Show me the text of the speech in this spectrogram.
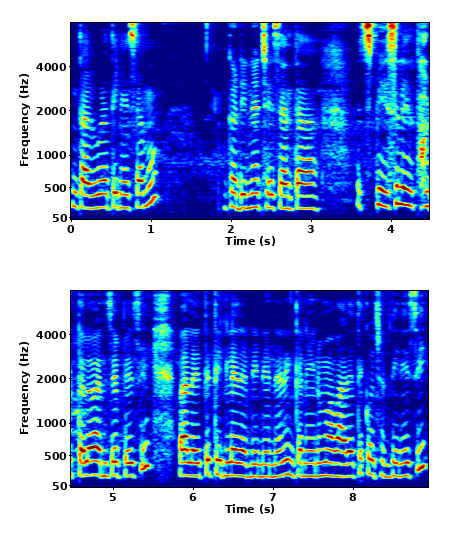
ఇంకా అవి కూడా తినేసాము. ఇంకా డిన్నర్ చేసేంత స్పేస్ లేదు పొట్టలో అని చెప్పేసి వాళ్ళైతే తినలేదండి డిన్నర్. ఇంకా నేను మా వారైతే కొంచెం తినేసి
